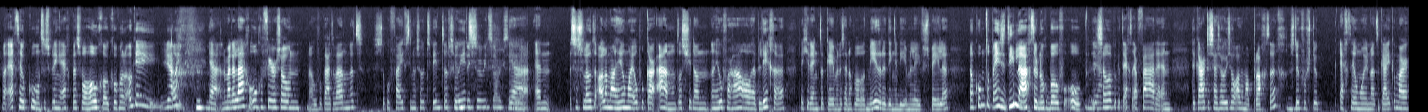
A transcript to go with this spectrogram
wel echt heel cool, want ze springen echt best wel hoog ook. Gewoon van, oké, Ja. hoi. Ja, maar er lagen ongeveer zo'n, nou hoeveel kaarten waren het? Een stuk of 15 of zo, 20, 20, zoiets. zoiets zou ik zeggen. Ja, en ze sloten allemaal heel mooi op elkaar aan. Want als je dan een heel verhaal al hebt liggen, dat je denkt, oké, maar er zijn nog wel wat meerdere dingen die in mijn leven spelen. Dan komt opeens die laag er nog bovenop. Ja. Zo heb ik het echt ervaren. En de kaarten zijn sowieso allemaal prachtig. Mhm. Stuk voor stuk echt heel mooi om naar te kijken. Maar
